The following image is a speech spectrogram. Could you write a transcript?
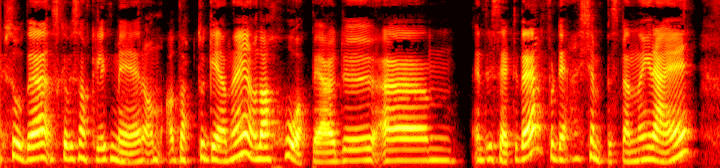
episode skal vi snakke litt mer om adaptogener, og da håper jeg du er eh, interessert i det, for det er kjempespennende greier.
